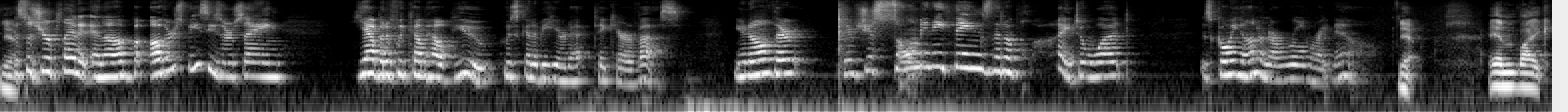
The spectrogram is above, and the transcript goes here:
Yeah. This is your planet, and uh, other species are saying, "Yeah, but if we come help you, who's going to be here to take care of us?" You know, there there's just so many things that apply to what is going on in our world right now. Yeah. And like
